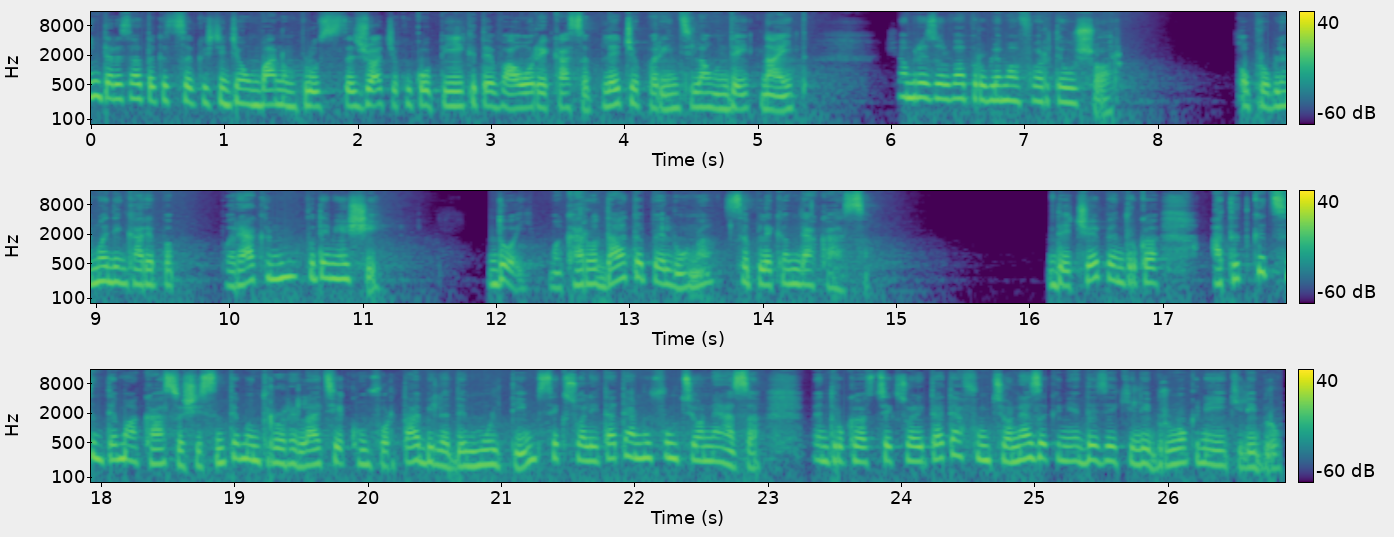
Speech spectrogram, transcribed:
interesată cât să câștige un ban în plus, să joace cu copiii câteva ore ca să plece părinții la un date night și am rezolvat problema foarte ușor. O problemă din care părea că nu putem ieși. Doi, măcar o dată pe lună să plecăm de acasă. De ce? Pentru că atât cât suntem acasă și suntem într-o relație confortabilă de mult timp, sexualitatea nu funcționează. Pentru că sexualitatea funcționează când e dezechilibru, nu când e echilibru.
